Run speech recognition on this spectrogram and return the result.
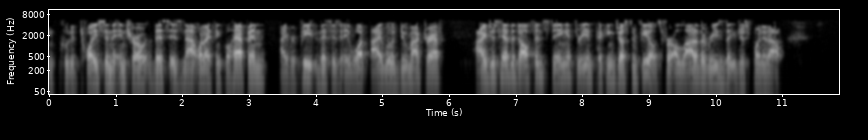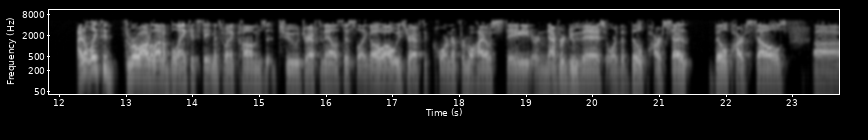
included twice in the intro. This is not what I think will happen. I repeat, this is a what I would do mock draft. I just had the Dolphins staying at three and picking Justin Fields for a lot of the reasons that you just pointed out. I don't like to throw out a lot of blanket statements when it comes to draft analysis, like oh, always draft a corner from Ohio State, or never do this, or the Bill Parcells Bill Parcells uh,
